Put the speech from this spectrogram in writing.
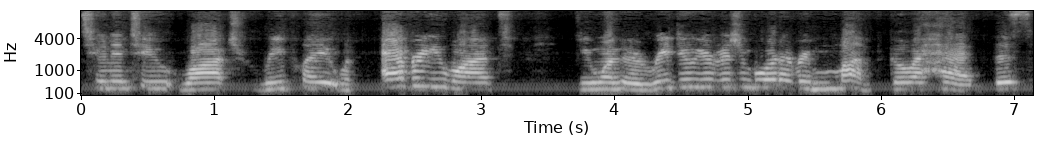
tune into, watch, replay whenever you want. If you want to redo your vision board every month, go ahead. This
